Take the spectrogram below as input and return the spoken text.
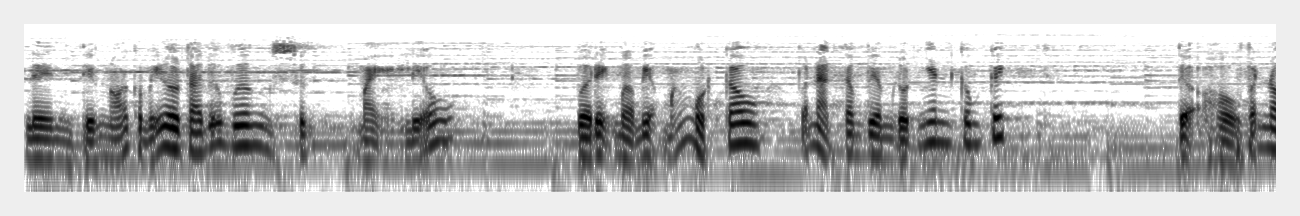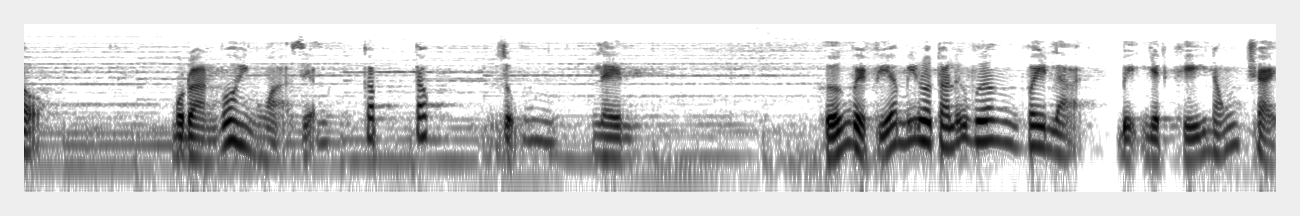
lên tiếng nói của Mỹ Đô Tòa Lữ Vương sững mày liễu. Vừa định mở miệng mắng một câu, vẫn là tâm viêm đột nhiên công kích. Tựa hồ vẫn nộ. Một đoàn vô hình hỏa diễm cấp tốc dũng lên hướng về phía Mỹ Đô Ta Lữ Vương vây lại, bị nhiệt khí nóng chảy.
